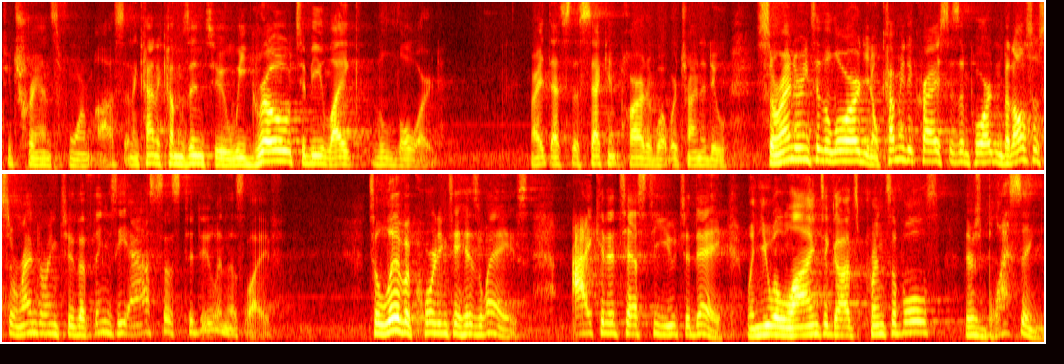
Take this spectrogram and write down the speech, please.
to transform us. And it kind of comes into we grow to be like the Lord. Right? That's the second part of what we're trying to do. Surrendering to the Lord, you know, coming to Christ is important, but also surrendering to the things He asks us to do in this life, to live according to His ways. I can attest to you today, when you align to God's principles, there's blessing.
